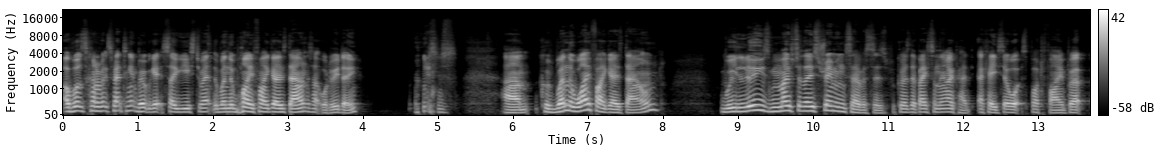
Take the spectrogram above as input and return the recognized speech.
I was kind of expecting it, but we get so used to it that when the Wi-Fi goes down, it's like, what do we do? Because um, when the Wi-Fi goes down, we lose most of those streaming services because they're based on the iPad. Okay, so what Spotify, but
